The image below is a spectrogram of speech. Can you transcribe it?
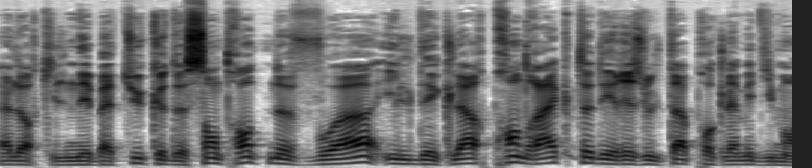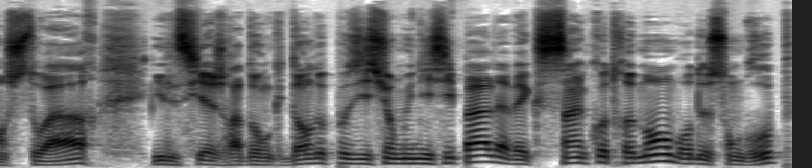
Alors qu'il n'est battu que de 139 voix, il déclare prendre acte des résultats proclamés dimanche soir. Il siégera donc dans l'opposition municipale avec cinq autres membres de son groupe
